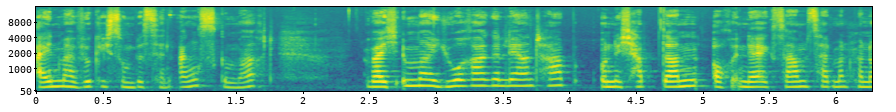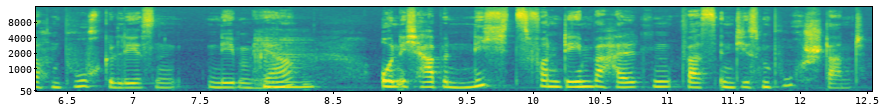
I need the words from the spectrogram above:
einmal wirklich so ein bisschen Angst gemacht, weil ich immer Jura gelernt habe und ich habe dann auch in der Examenszeit manchmal noch ein Buch gelesen nebenher und ich habe nichts von dem behalten, was in diesem Buch stand.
